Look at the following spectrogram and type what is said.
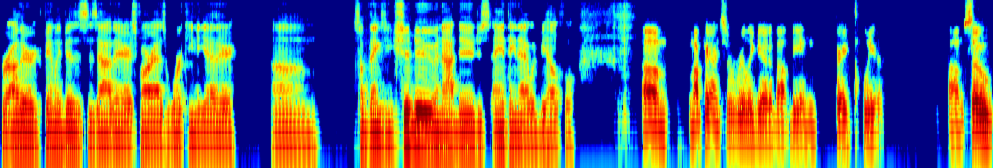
for other family businesses out there as far as working together? Um, some things you should do and not do, just anything that would be helpful. Um, my parents are really good about being very clear. Um, so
